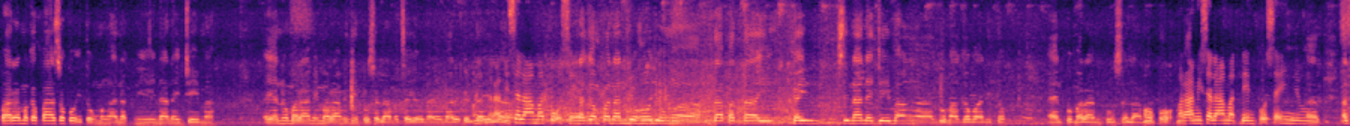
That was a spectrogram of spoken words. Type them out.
para makapasok ko itong mga anak ni Nanay Jema. Ayan ho, maraming maraming din po salamat sa iyo, Nanay Maribel, dahil Maraming ah, salamat po, sir. nagampanan nyo ho yung ah, dapat ay kay si Nanay Jema ang ah, gumagawa nito. Ayan po, maraming pong salamat. Opo, maraming salamat din po sa inyo. At, at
